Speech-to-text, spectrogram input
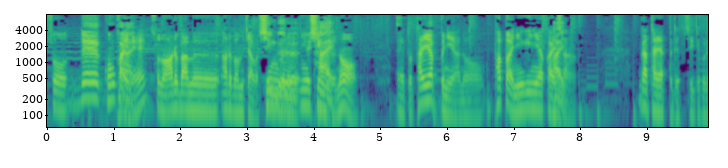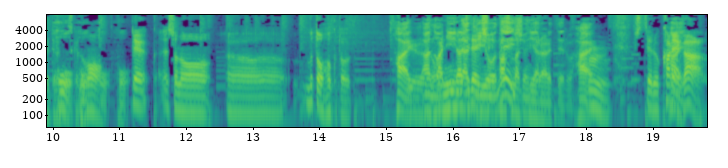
そう。で、今回ね、そのアルバム、アルバムちゃんはシングル、シングル。ニューシングルの、えっ、と、タイアップにあの、パパニューギニア海さんはがタイアップでついてくれてるんですけども、で、その、うーん武藤北斗、はい。っていうのがあの、ニーナジジで一緒にね、一緒にやられてる。はい。うん、してる彼が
